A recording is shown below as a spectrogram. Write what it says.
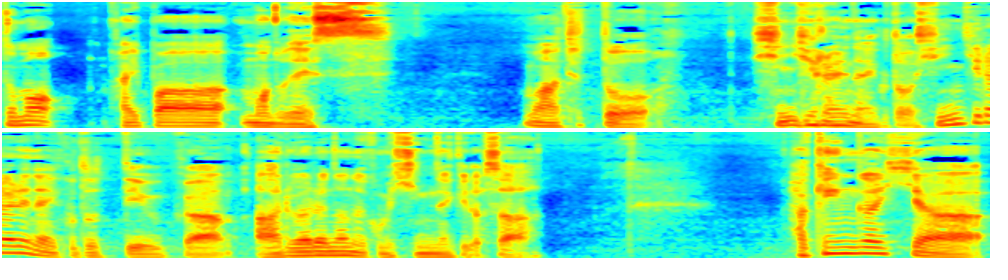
どうも、ハイパーモードです。まあちょっと、信じられないこと、信じられないことっていうか、あるあるなのかもしんないけどさ、派遣会社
